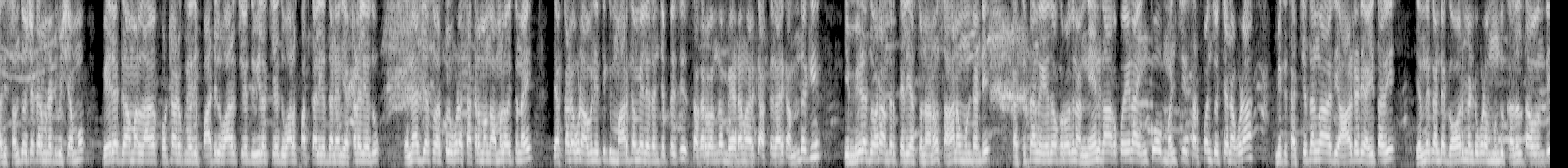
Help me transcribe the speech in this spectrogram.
అది సంతోషకరమైన విషయము. వేరే గ్రామాలలాగా కొట్లాడుకునేది పార్టీలు వాళ్ళకి చేయదు వీళ్ళకి చేయదు వాళ్ళకి పథకాలు ఇవ్వద్దు ఎక్కడ లేదు. ఎన్ఆర్జీఎస్ వర్కులు కూడా సక్రమంగా అమలు అవుతున్నాయి. ఎక్కడ కూడా అవినీతికి మార్గమే లేదని చెప్పేసి సగర్వంగా మేడం గారికి అక్క గారికి అందరికీ ఈ మీడియా ద్వారా అందరికి తెలియజేస్తున్నాను. సహనం ఉండండి. ఖచ్చితంగా ఏదో ఒక రోజున నేను కాకపోయినా ఇంకో మంచి సర్పంచ్ వచ్చినా కూడా మీకు ఖచ్చితంగా అది ఆల్రెడీ అవుతుంది ఎందుకంటే గవర్నమెంట్ కూడా ముందు కదులుతా ఉంది.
